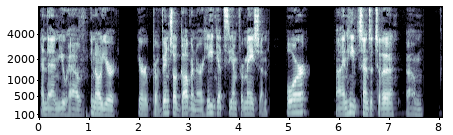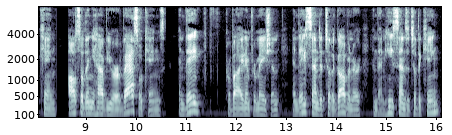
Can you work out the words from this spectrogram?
and then you have you know your your provincial governor. He gets the information, or uh, and he sends it to the um, king. Also, then you have your vassal kings, and they provide information, and they send it to the governor, and then he sends it to the king,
